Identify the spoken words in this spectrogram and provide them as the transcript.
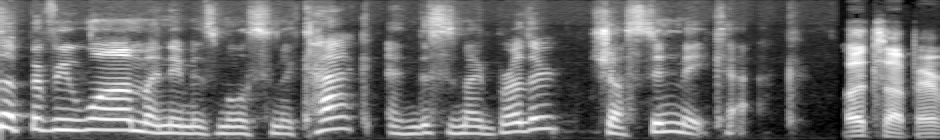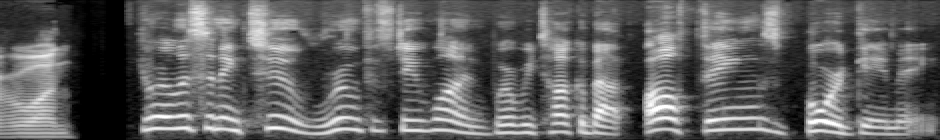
up, everyone? My name is Melissa McCack, and this is my brother, Justin McCack. What's up, everyone? You're listening to Room 51, where we talk about all things board gaming.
